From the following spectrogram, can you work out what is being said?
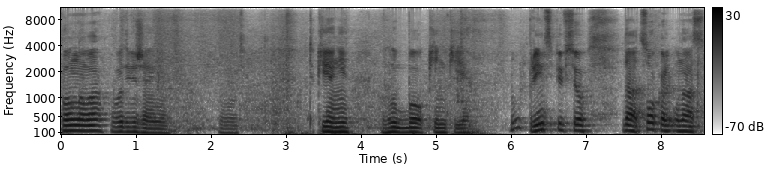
полного выдвижения. Вот. Такие они глубокенькие. Ну, в принципе, все. Да, цоколь у нас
